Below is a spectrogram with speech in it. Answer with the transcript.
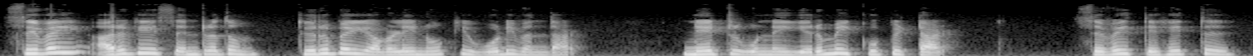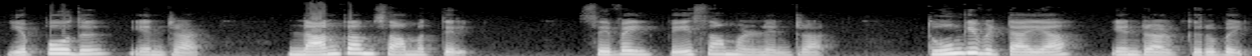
சிவை அருகே சென்றதும் கிருபை அவளை நோக்கி ஓடி வந்தாள். நேற்று உன்னை எருமை கூப்பிட்டாள். சிவை திகைத்து எப்போது? என்றாள். நான்காம் சாமத்தில். சிவை பேசாமல் நின்றாள். தூங்கிவிட்டாயா? என்றாள் கிருபை.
